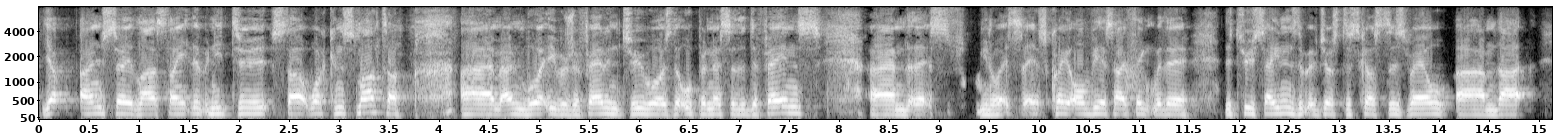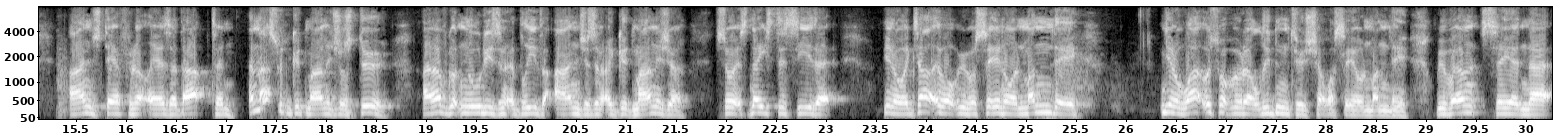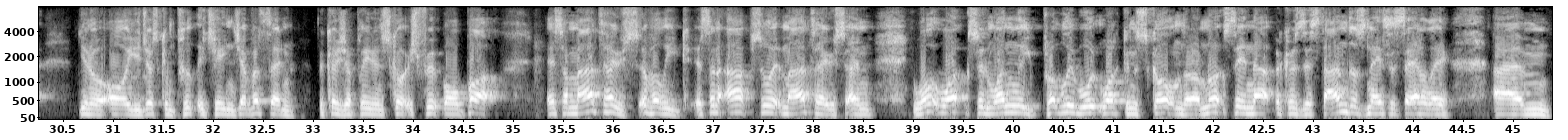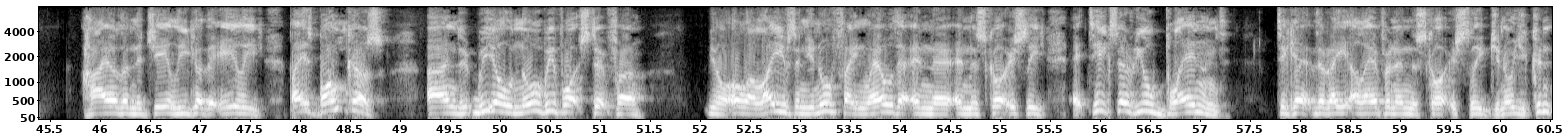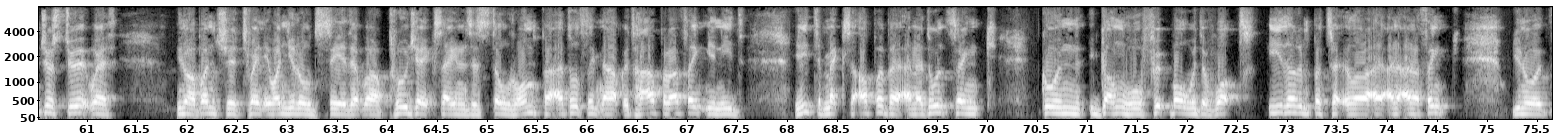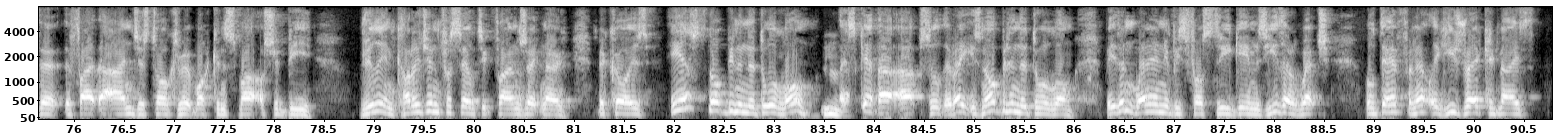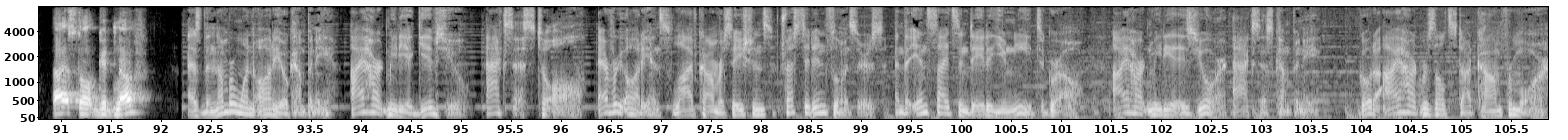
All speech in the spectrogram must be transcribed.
Yep, Ange said last night that we need to start working smarter. Um, and what he was referring to was the openness of the defence. Um, it's, you know, it's, it's quite obvious, I think, with the, the two signings that we've just discussed as well, um, that Ange definitely is adapting. And that's what good managers do. And I've got no reason to believe that Ange isn't a good manager. So it's nice to see that, you know, exactly what we were saying on Monday you know, that was what we were alluding to, shall I say, on Monday. We weren't saying that, you know, oh, you just completely change everything because you're playing in Scottish football, but it's a madhouse of a league. It's an absolute madhouse. And what works in one league probably won't work in Scotland. And I'm not saying that because the standards necessarily um, higher than the J League or the A League, but it's bonkers. And we all know we've watched it for you know all our lives, and you know fine well that in the in the Scottish League it takes a real blend to get the right eleven in the Scottish League. You know, you couldn't just do it with you know a bunch of twenty one year olds say that were project signings is still but I don't think that would happen. I think you need you need to mix it up a bit, and I don't think going gung ho football would have worked either in particular. And, and I think you know the the fact that Ange is talking about working smarter should be really encouraging for Celtic fans right now because he has not been in the door long. Mm. Let's get that absolutely right. He's not been in the door long, but he didn't win any of his first three games either, which, well, definitely he's recognised that's not good enough. As the number one audio company, iHeartMedia gives you access to all. Every audience, live conversations, trusted influencers, and the insights and data you need to grow. iHeartMedia is your access company. Go to iHeartResults.com for more.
